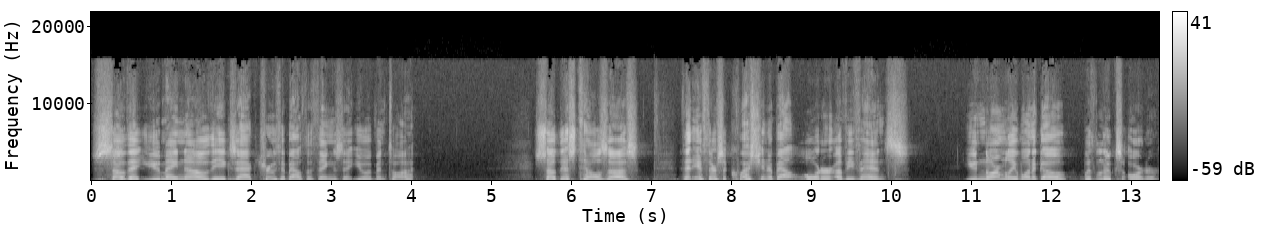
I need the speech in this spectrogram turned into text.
so that you may know the exact truth about the things that you have been taught. So, this tells us that if there's a question about order of events, you normally want to go with Luke's order.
